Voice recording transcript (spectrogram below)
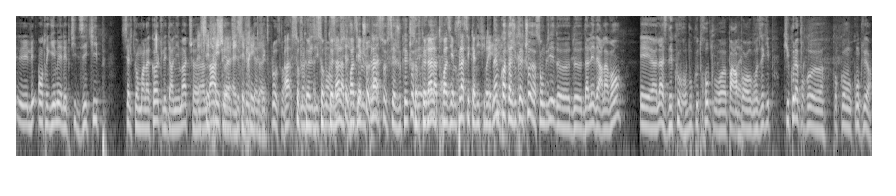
les- les- entre guillemets, les petites équipes, celles qui ont moins la cote, les derniers matchs, Elles elles lâchent elles elles elles ouais. explosent. quoi. Ah, sauf que, physiquement. sauf que là, la troisième place, sauf que là, la troisième place est qualificative. Même quand tu joué quelque chose, elles sont obligées de- de- d'aller vers l'avant. Et euh, là, se découvrent beaucoup trop pour, euh, par Ouais. rapport aux grosses équipes. Kikou là pour, que- pour qu'on conclure.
